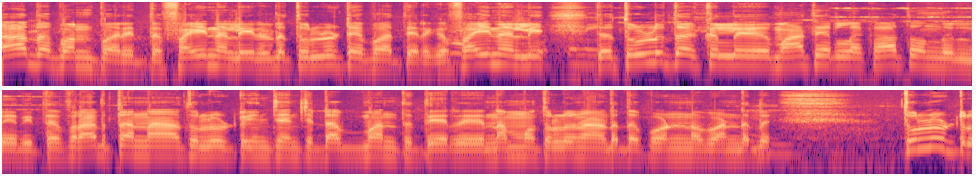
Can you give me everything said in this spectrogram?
ದಾದ ಪನ್ಪರಿತ್ತೆ ಫೈನಲ್ ಎರಡು ತುಳುಟೆ ಪಾತಿರ್ಗೆ ಫೈನಲಿ ತುಳು ತಕ್ಕಲು ಮಾತಿರ್ಲ ಕಾತೊಂದುಲ್ಲೇರಿತ್ತೆ ಪ್ರಾರ್ಥನಾ ತುಳುಟು ಇಂಚಂಚಿ ಡಬ್ ಅಂತೇರಿ ನಮ್ಮ ತುಳುನಾಡದ ಪೊಣ್ಣು ಬಂಡದು. ತುಳುಟು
